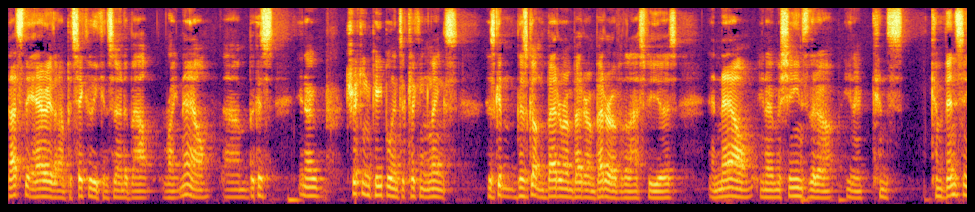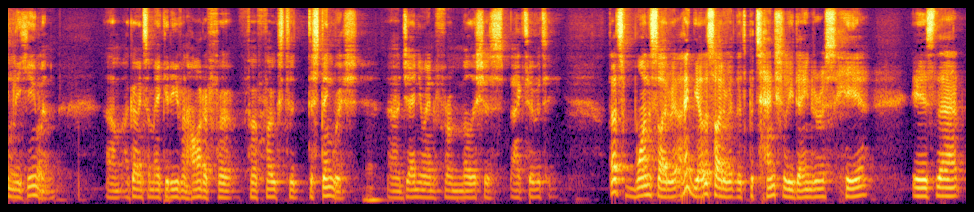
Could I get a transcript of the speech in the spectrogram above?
that's the area that I'm particularly concerned about right now um, because you know tricking people into clicking links has gotten has gotten better and better and better over the last few years, and now you know machines that are you know convincingly human um, are going to make it even harder for for folks to distinguish uh, genuine from malicious activity. That's one side of it. I think the other side of it that's potentially dangerous here is that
